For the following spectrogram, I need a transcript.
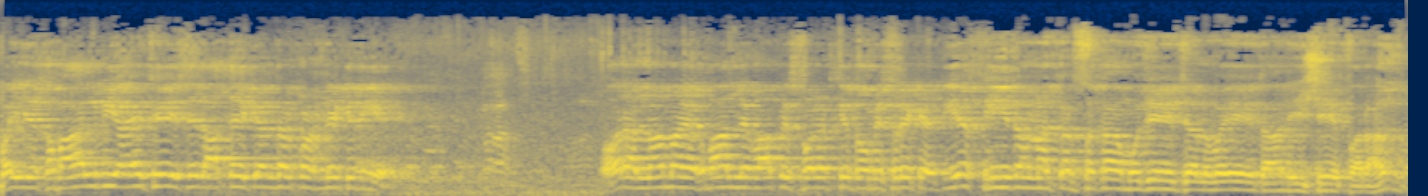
بھائی اقبال بھی آئے تھے اس علاقے کے اندر پڑھنے کے لیے۔ اور علامہ اقبال نے واپس پلٹ کے دو مصرے کہہ دیے خیرہ نہ کر سکا مجھے جلوے دانش فرہنگ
